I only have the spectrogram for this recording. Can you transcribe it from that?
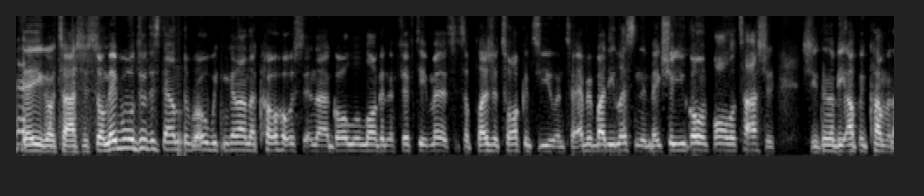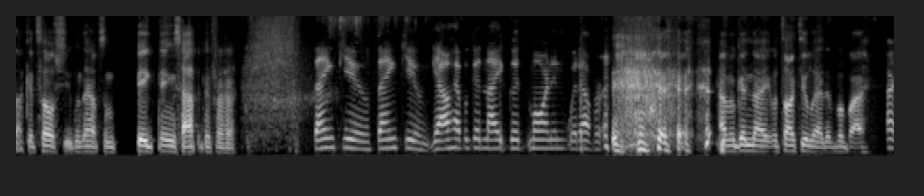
There you go, Tasha. So maybe we'll do this down the road. We can get on the co-host and uh, go a little longer than 15 minutes. It's a pleasure talking to you and to everybody listening. Make sure you go and follow Tasha. She's gonna be up and coming. I can tell she's gonna have some big things happening for her. Thank you. Thank you. Y'all have a good night, good morning, whatever. have a good night. We'll talk to you later. Bye bye.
